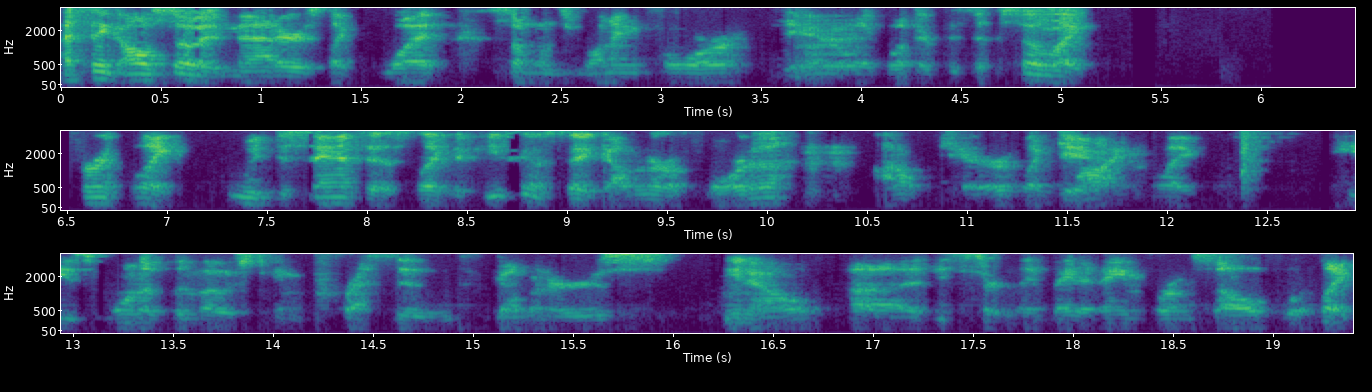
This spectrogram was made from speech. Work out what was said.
I think also it matters like what someone's running for Yeah. or like what their position. So like, for like with DeSantis, like if he's gonna say governor of Florida, mm-hmm. I don't care. Like Yeah. fine, like he's one of the most impressive governors. You know, uh, he's certainly made a name for himself. With, Like,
